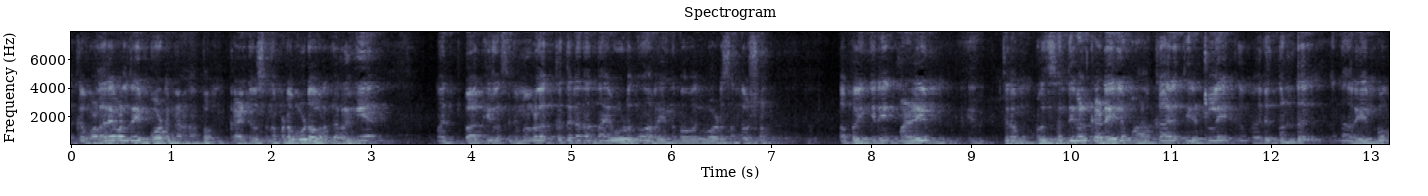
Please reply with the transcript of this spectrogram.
ഒക്കെ വളരെ വളരെ ഇമ്പോർട്ടന്റ് ആണ്. അപ്പം കഴിഞ്ഞ ദിവസം നമ്മുടെ കൂടെ ഇറങ്ങിയ ബാക്കിയുള്ള സിനിമകളൊക്കെ തന്നെ നന്നായി ഓടുന്നു അറിയുമ്പോൾ ഒരുപാട് സന്തോഷം. അപ്പൊ ഇങ്ങനെ മഴയും ഇത്തരം പ്രതിസന്ധികൾക്കിടയിലും ആൾക്കാർ തിയേറ്ററിലേക്ക് വരുന്നുണ്ട് എന്ന് അറിയുമ്പോൾ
